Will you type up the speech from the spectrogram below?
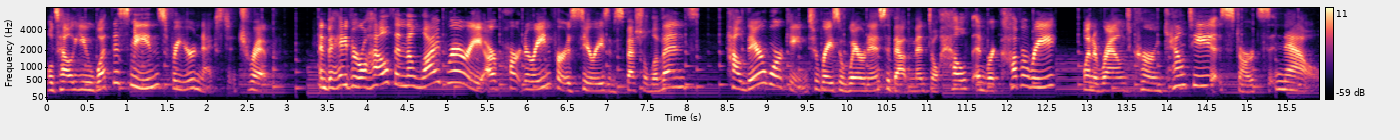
We'll tell you what this means for your next trip. And Behavioral Health and the library are partnering for a series of special events, how they're working to raise awareness about mental health and recovery when Around Kern County starts now.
